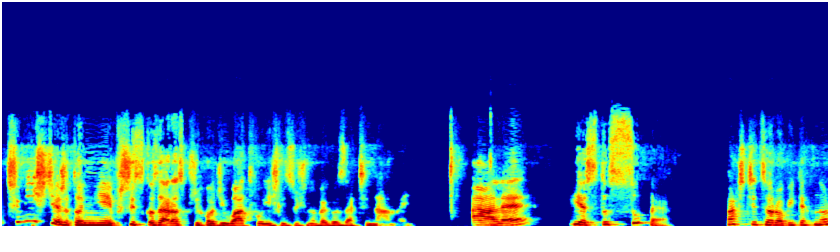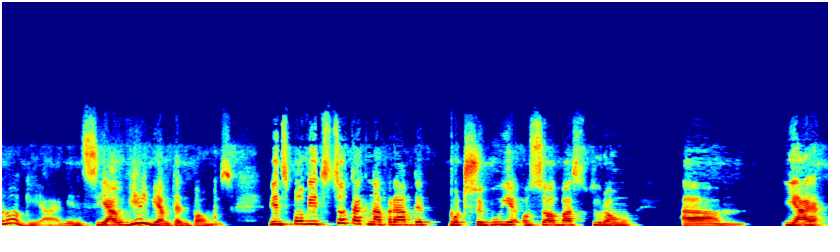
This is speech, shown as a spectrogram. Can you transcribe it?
oczywiście, że to nie wszystko zaraz przychodzi łatwo, jeśli coś nowego zaczynamy. Ale jest to super. Patrzcie, co robi technologia, więc ja uwielbiam ten pomysł. Więc powiedz, co tak naprawdę potrzebuje osoba, z którą um, ja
